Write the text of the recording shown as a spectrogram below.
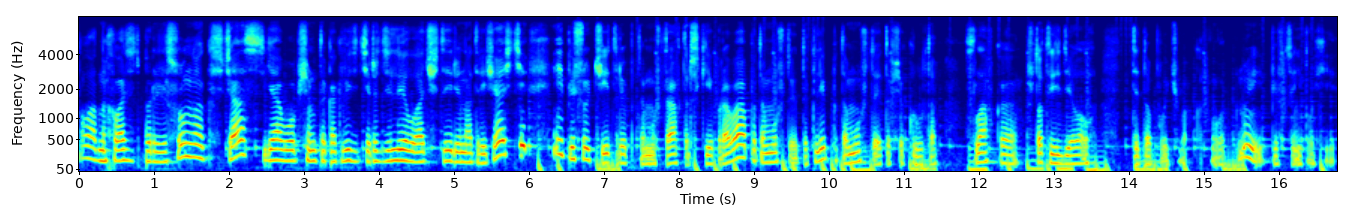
Ладно, хватит про рисунок. Сейчас я, в общем-то, как видите, разделил А4 на три части и пишу титры, потому что авторские права, потому что это клип, потому что это все круто. Славка, что ты сделал? Ты топовый чувак. Вот. Ну и певцы неплохие.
